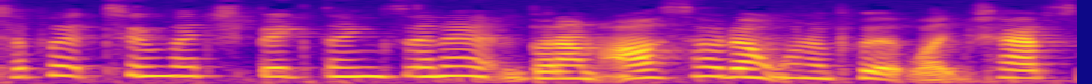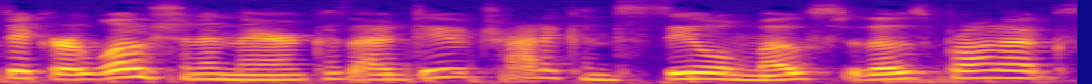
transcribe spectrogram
to put too much big things in it, but I'm also don't want to put like chapstick or lotion in there because I do try to conceal most of those products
